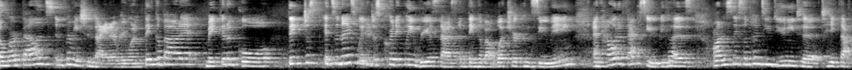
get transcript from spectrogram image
A more balanced information diet, everyone. Think about it, make it a goal. Think just it's a nice way to just critically reassess and think about what you're consuming and how it affects you because honestly sometimes you do need to take that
